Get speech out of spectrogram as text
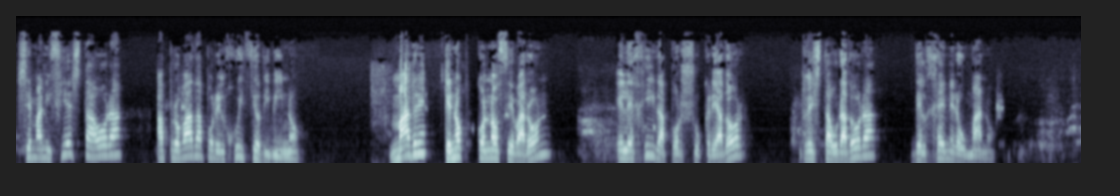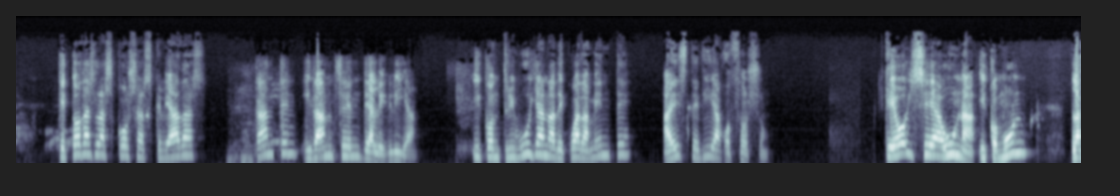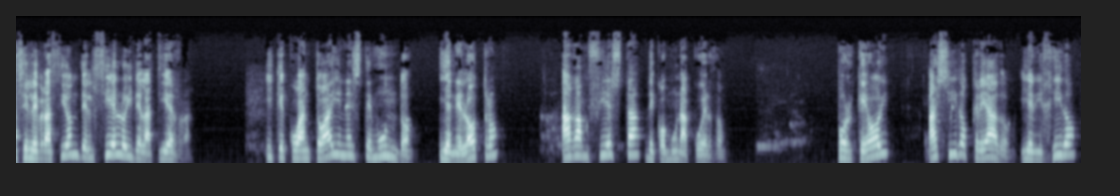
se manifiesta ahora aprobada por el juicio divino. Madre que no conoce varón, elegida por su creador, restauradora del género humano. Que todas las cosas creadas canten y dancen de alegría y contribuyan adecuadamente a este día gozoso. Que hoy sea una y común la celebración del cielo y de la tierra, y que cuanto hay en este mundo y en el otro, hagan fiesta de común acuerdo. Porque hoy ha sido creado y erigido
